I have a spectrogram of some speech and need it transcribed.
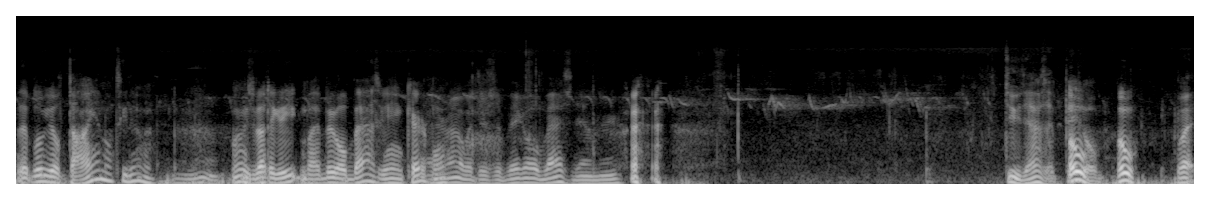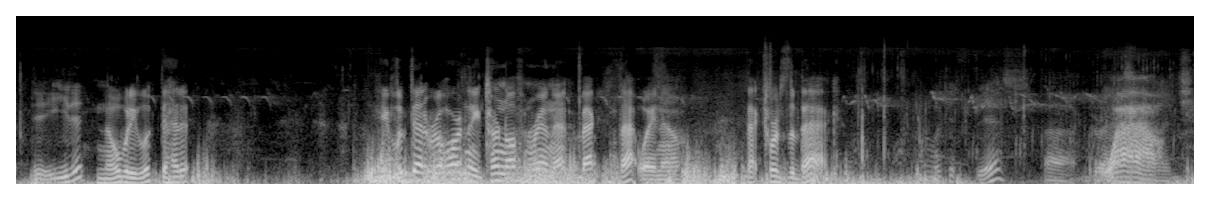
That bluegill dying? What's he doing? I don't know. Well, he's about to get eaten by a big old bass if he ain't I careful. don't know, but there's a big old bass down there. Dude, that was a big Oh, old. oh, What? Did he eat it? nobody looked at it. He looked at it real hard and then he turned off and ran that back that way now. Back towards the back. Look at this. Uh, Wow. edge.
